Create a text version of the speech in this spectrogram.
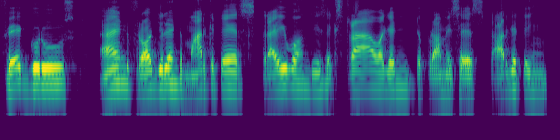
Fake gurus and fraudulent marketers thrive on these extravagant promises, targeting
